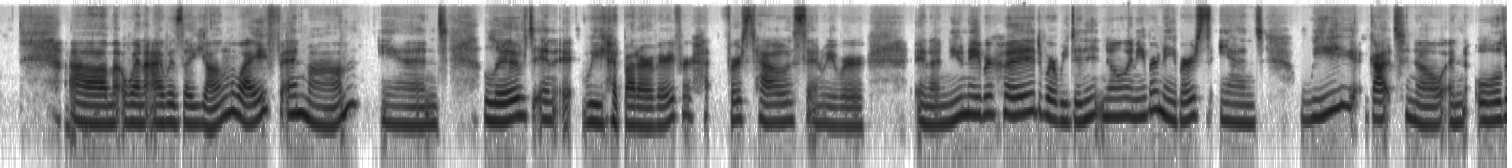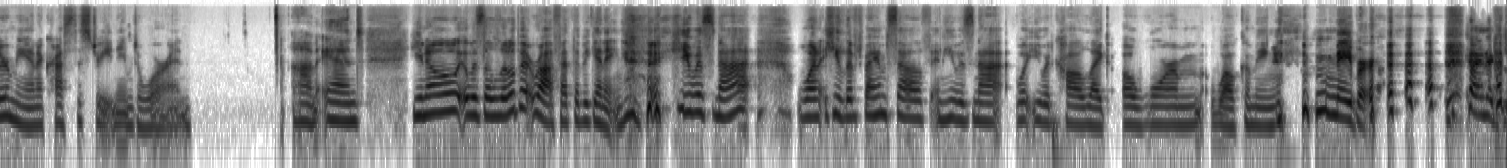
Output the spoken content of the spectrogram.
mm-hmm. um, when I was a young wife and mom and lived in eh, we had bought our very first house and we were in a new neighborhood where we didn't know any of our neighbors and we got to know an older man across the street named Warren. Um, and you know it was a little bit rough at the beginning. He was not one he lived by himself and he was not what you would call like a warm welcoming neighbor. Kind of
